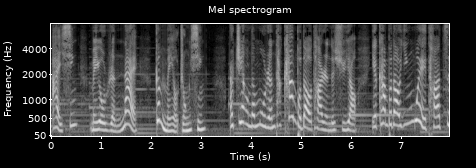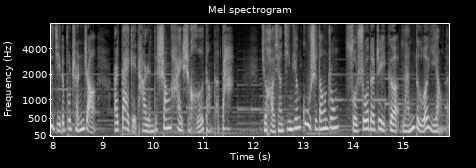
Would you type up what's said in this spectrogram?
爱心，没有忍耐。更没有忠心，而这样的牧人，他看不到他人的需要，也看不到因为他自己的不成长而带给他人的伤害是何等的大，就好像今天故事当中所说的这个兰德一样的。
